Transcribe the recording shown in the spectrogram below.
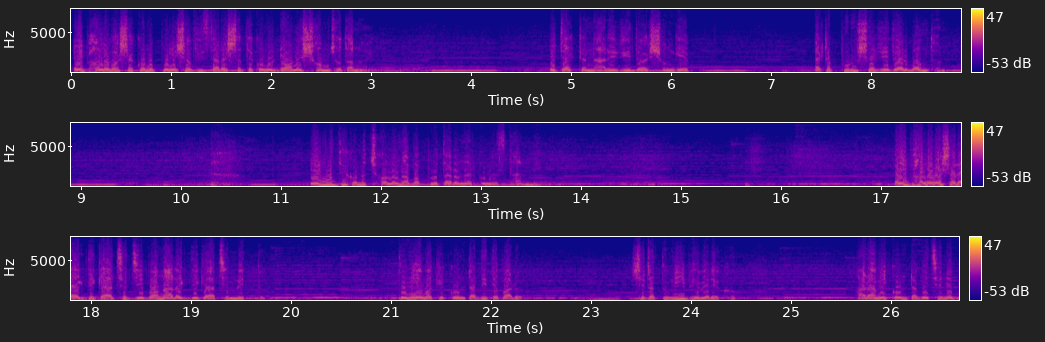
এই ভালোবাসা কোনো পুলিশ অফিসারের সাথে কোনো ডনের সমঝোতা নয়। এটা একটা নারীর হৃদয়ের সঙ্গে একটা পুরুষের হৃদয়ের বন্ধন। এর মধ্যে কোনো ছলনা বা প্রতারণার কোনো স্থান নেই। এই ভালোবাসার একদিকে আছে জীবন, আর একদিকে আছে মৃত্যু। তুমি আমাকে কোনটা দিতে পারো, সেটা তুমিই ভেবে রেখো। আর আমি কোনটা বেছে নেব,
